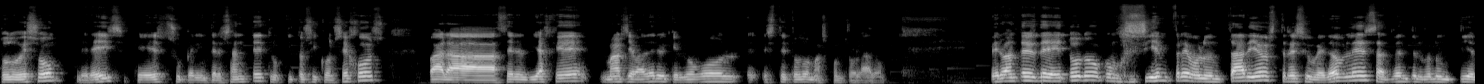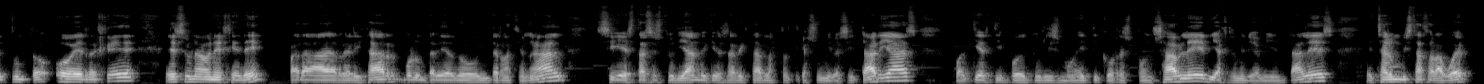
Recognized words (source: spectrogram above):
Todo eso veréis que es súper interesante, truquitos y consejos para hacer el viaje más llevadero y que luego esté todo más controlado. Pero antes de todo, como siempre, voluntarios, www.adventurevolunteer.org es una ONGD para realizar voluntariado internacional, si estás estudiando y quieres realizar las prácticas universitarias, cualquier tipo de turismo ético responsable, viajes medioambientales, echar un vistazo a la web,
